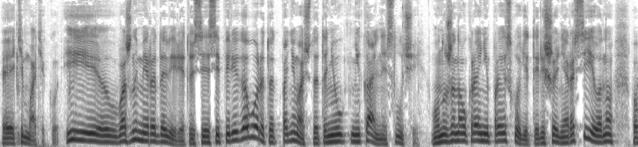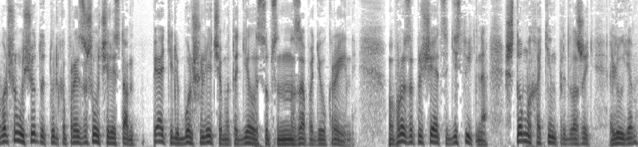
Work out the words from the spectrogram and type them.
э, тематику. И важны меры доверия. То есть, если переговоры, то это понимать, что это не уникальный случай. Он уже на Украине происходит. И решение России, оно, по большому счету, только произошло через там, 5 или больше лет, чем это делалось, собственно, на западе Украины. Вопрос заключается действительно, что мы хотим предложить людям,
